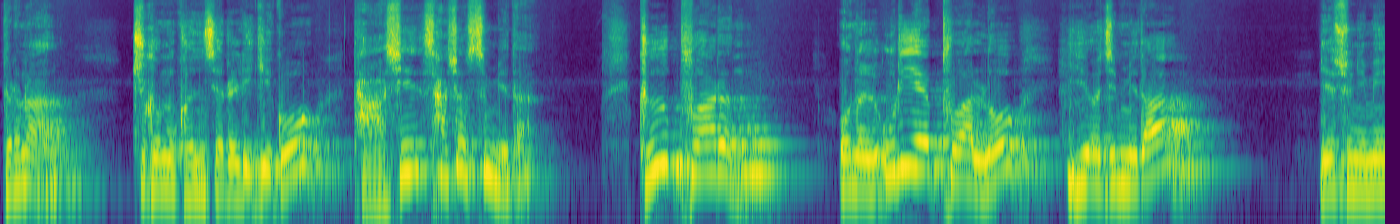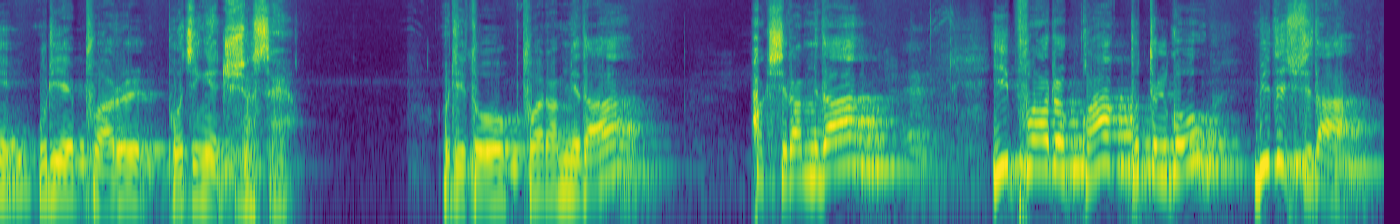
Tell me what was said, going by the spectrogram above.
그러나 죽음 권세를 이기고 다시 사셨습니다. 그 부활은 오늘 우리의 부활로 이어집니다. 예수님이 우리의 부활을 보증해 주셨어요. 우리도 부활합니다. 확실합니다. 이 부활을 꽉 붙들고 믿으십시다.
